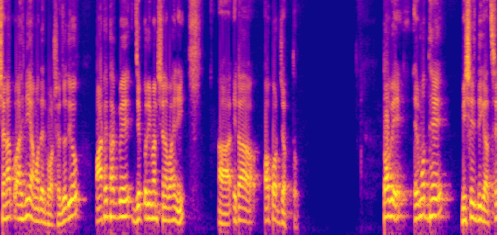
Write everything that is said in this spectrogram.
সেনাবাহিনী আমাদের ভরসা। যদিও মাঠে থাকবে যে পরিমাণ সেনাবাহিনী এটা অপর্যাপ্ত। তবে এর মধ্যে বিশেষ দিক আছে।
